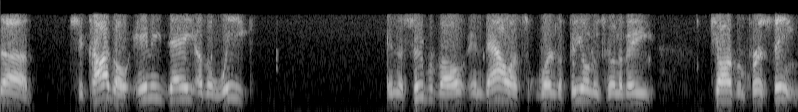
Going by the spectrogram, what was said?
uh, Chicago any day of the week in the Super Bowl in Dallas, where the field is going to be sharp and pristine.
